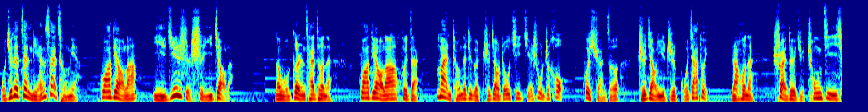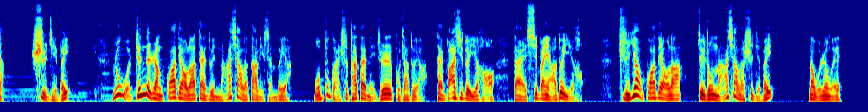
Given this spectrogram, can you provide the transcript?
我觉得在联赛层面，瓜迪奥拉已经是试一教了。那我个人猜测呢，瓜迪奥拉会在曼城的这个执教周期结束之后。会选择执教一支国家队，然后呢，率队去冲击一下世界杯。如果真的让瓜迪奥拉带队拿下了大力神杯啊，我不管是他带哪支国家队啊，带巴西队也好，带西班牙队也好，只要瓜迪奥拉最终拿下了世界杯，那我认为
